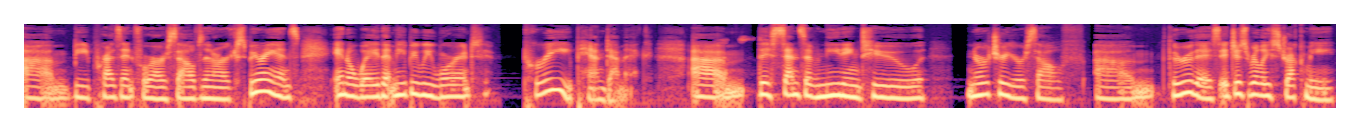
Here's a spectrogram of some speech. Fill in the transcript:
um, be present for ourselves and our experience in a way that maybe we weren't pre pandemic. Um, yes. This sense of needing to nurture yourself um, through this. It just really struck me.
